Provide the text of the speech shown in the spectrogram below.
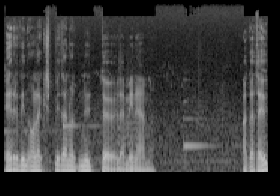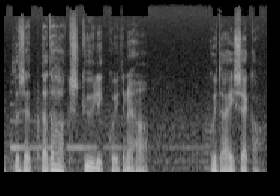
Ervin oleks pidanud nüüd tööle minema. aga ta ütles, et ta tahaks küülikuid näha, kui ta ei sega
